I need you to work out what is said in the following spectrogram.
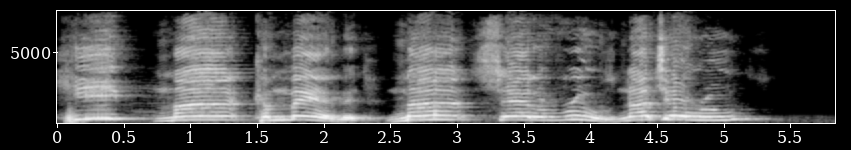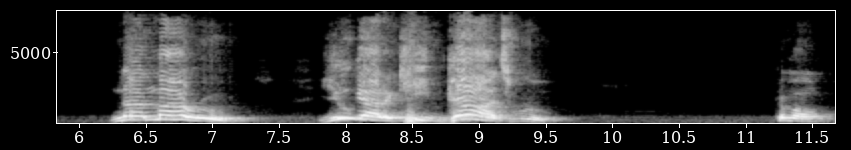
Keep my commandments, my set of rules, not your rules, not my rules. You got to keep God's rules. Come on.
